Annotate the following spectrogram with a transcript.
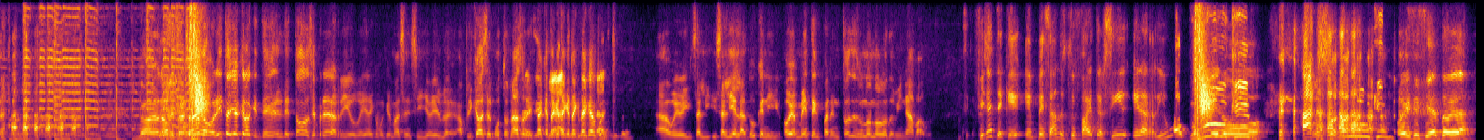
No, no, no, mi personaje favorito yo creo que el de todos siempre era Ryu, güey, era como que más sencillo. aplicabas el botonazo, de taca, taca, taca, taca, Ah, güey, y, salía la Duken y obviamente para entonces uno no lo dominaba, güey. Fíjate que empezando Street Fighter sí era Ryu, pero... Oye, sí es cierto, ¿verdad?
